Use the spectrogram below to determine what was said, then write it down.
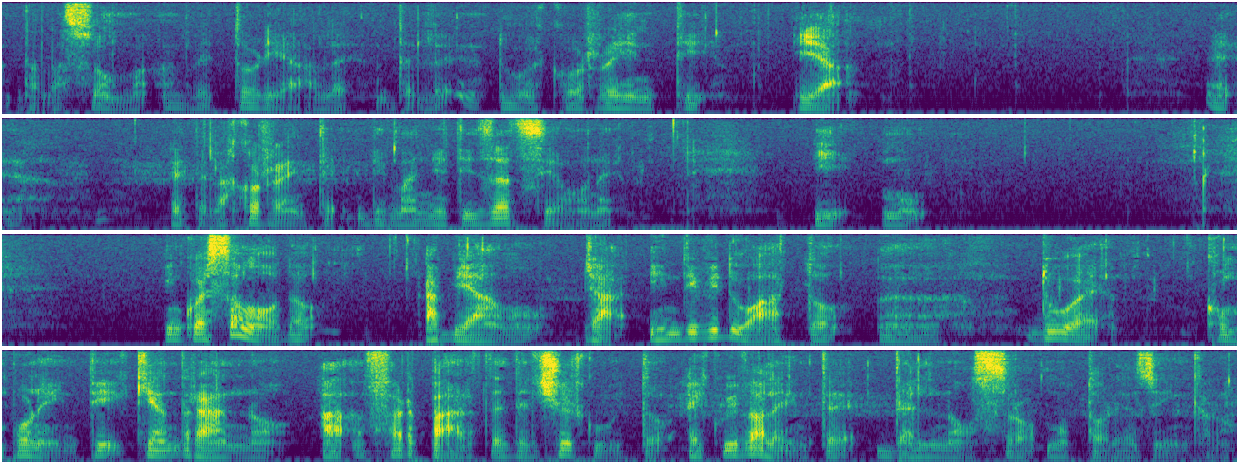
dalla somma vettoriale delle due correnti IA e, e della corrente di magnetizzazione I mu. In questo modo abbiamo già individuato eh, due componenti che andranno a far parte del circuito equivalente del nostro motore asincrono.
